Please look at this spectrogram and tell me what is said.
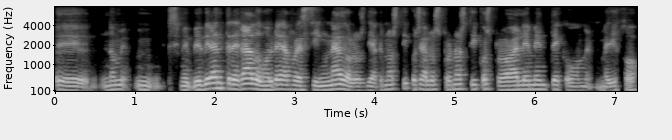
eh, no me, mm, si me, hubiera entregado, me hubiera resignado a los diagnósticos y a los pronósticos, probablemente, como me, dijo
